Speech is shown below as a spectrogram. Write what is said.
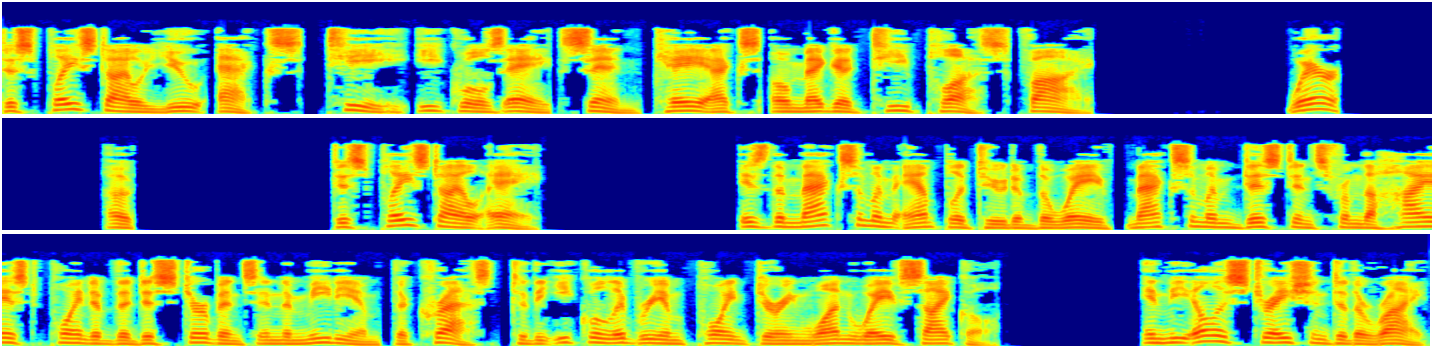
display style u x t equals a sin k x omega t plus phi where a display style a is the maximum amplitude of the wave, maximum distance from the highest point of the disturbance in the medium the crest to the equilibrium point during one wave cycle. In the illustration to the right,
